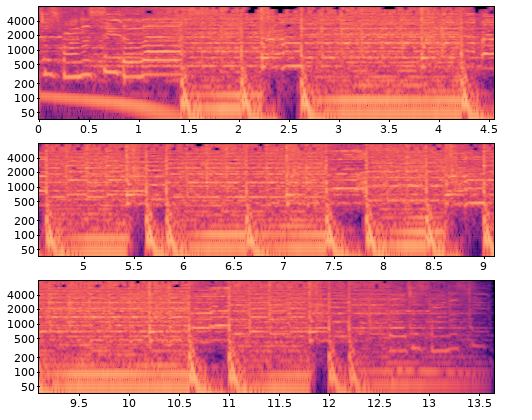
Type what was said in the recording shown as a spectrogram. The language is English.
just wanna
